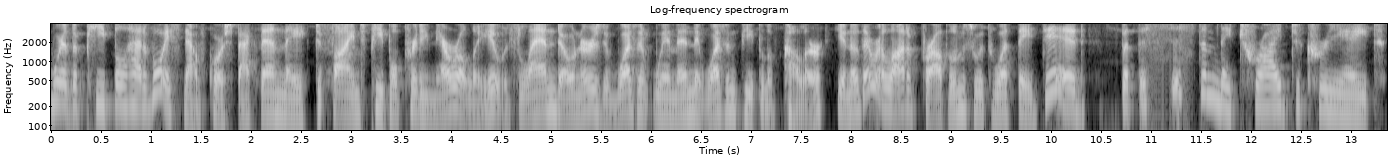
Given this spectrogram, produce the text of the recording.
where the people had a voice. Now, of course, back then they defined people pretty narrowly. It was landowners, it wasn't women, it wasn't people of color. You know, there were a lot of problems with what they did, but the system they tried to create,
